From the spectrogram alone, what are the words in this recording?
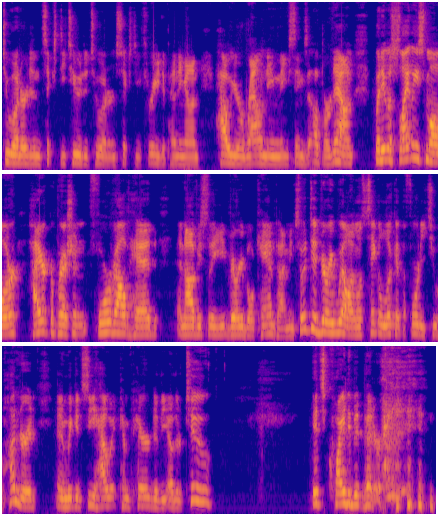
262 to 263, depending on how you're rounding these things up or down. But it was slightly smaller, higher compression, four valve head, and obviously variable cam timing. So it did very well. And let's take a look at the 4200 and we can see how it compared to the other two it's quite a bit better. it,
